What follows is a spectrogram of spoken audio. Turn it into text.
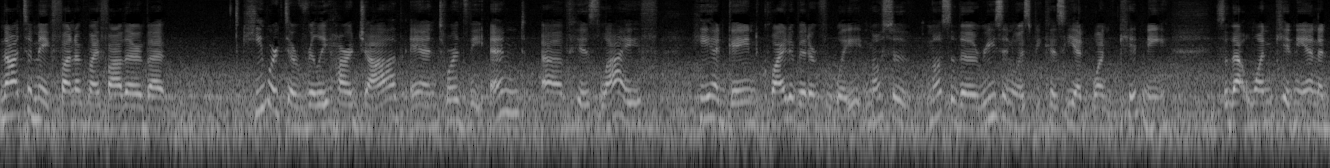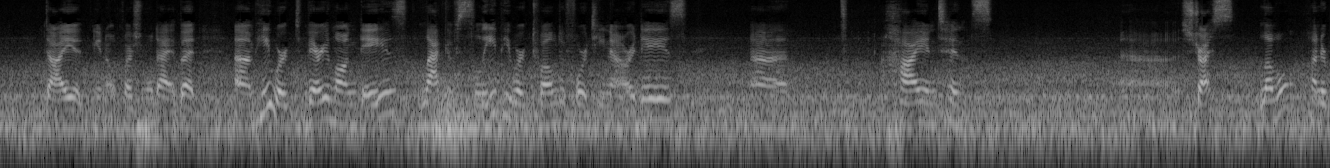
not to make fun of my father, but he worked a really hard job, and towards the end of his life, he had gained quite a bit of weight. Most of most of the reason was because he had one kidney, so that one kidney and a diet, you know, questionable diet, but um, he worked very long days, lack of sleep. He worked 12 to 14 hour days, um, high intense uh, stress level, 100%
